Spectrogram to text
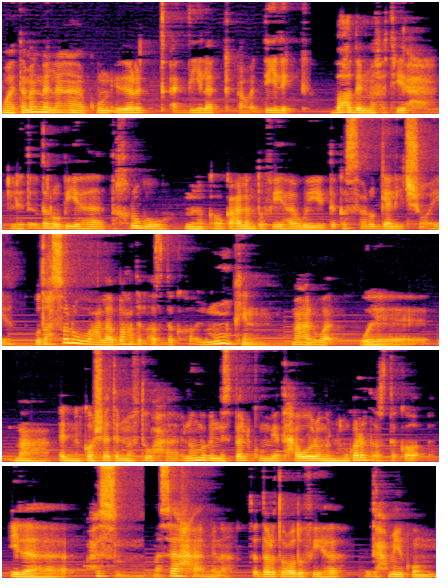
وأتمنى إن أنا أكون قدرت أديلك أو أديلك بعض المفاتيح اللي تقدروا بيها تخرجوا من القوقعة اللي أنتوا فيها وتكسروا الجليد شوية وتحصلوا على بعض الأصدقاء اللي ممكن مع الوقت ومع النقاشات المفتوحة اللي هم بالنسبة لكم يتحولوا من مجرد أصدقاء إلى حصن مساحة آمنة تقدروا تقعدوا فيها وتحميكم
